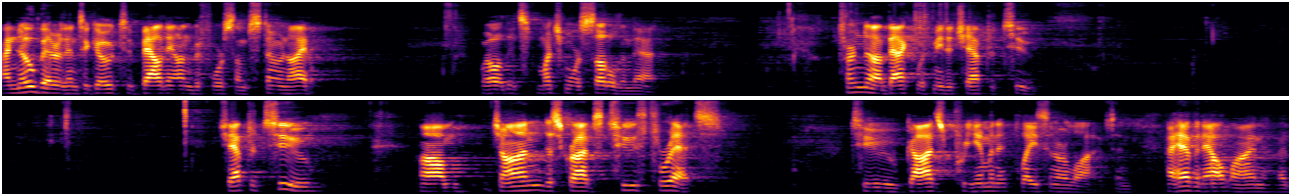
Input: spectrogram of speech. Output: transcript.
I know better than to go to bow down before some stone idol. Well, it's much more subtle than that. Turn uh, back with me to chapter 2. Chapter 2, um, John describes two threats to God's preeminent place in our lives. And I have an outline. I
